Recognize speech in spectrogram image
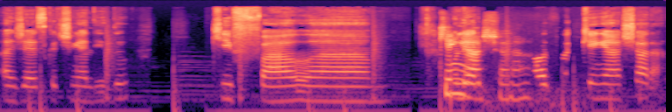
a Jéssica tinha lido, que fala... Quem mulher achará? Virtuosa, quem achará.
